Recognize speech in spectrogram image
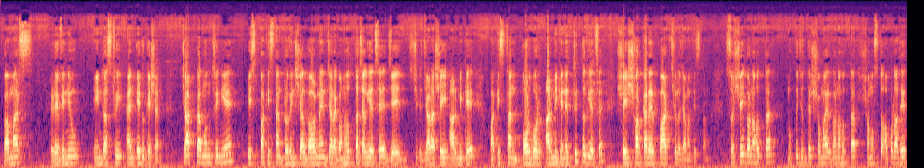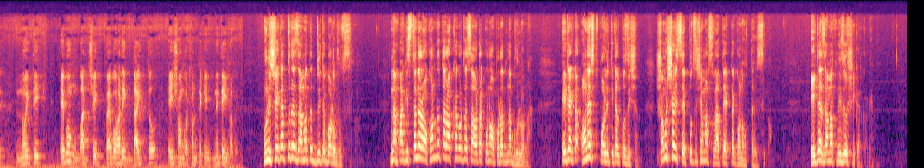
commerce revenue industry and education চারটা মন্ত্রী নিয়ে ইস্ট পাকিস্তান প্রভিন্সিয়াল গভর্নমেন্ট যারা গণহত্যা চালিয়েছে, যে যারা সেই আর্মিকে পাকিস্তান বর্বর আর্মিকে নেতৃত্ব দিয়েছে, সেই সরকারের পার্ট ছিল জামাত ইসলাম। সো সেই গণহত্যার, মুক্তিযুদ্ধের সময়ের গণহত্যার সমস্ত অপরাধের নৈতিক এবং বাহ্যিক ব্যবহারিক দায়িত্ব এই সংগঠনটাকে নিতেই হবে। উনিশশো একাত্তরে জামাতের দুইটা বড় ভুল ছিল। না, পাকিস্তানের অখণ্ডতা রক্ষা করতে চাওয়াটা কোনো অপরাধ না ভুলো না। এটা একটা অনেস্ট পলিটিক্যাল পজিশন সমস্যা হয়েছে, পঁচিশে মার্চ রাতে একটা গণহত্যা হয়েছিল। এটা জামাত নিজেও স্বীকার করে।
